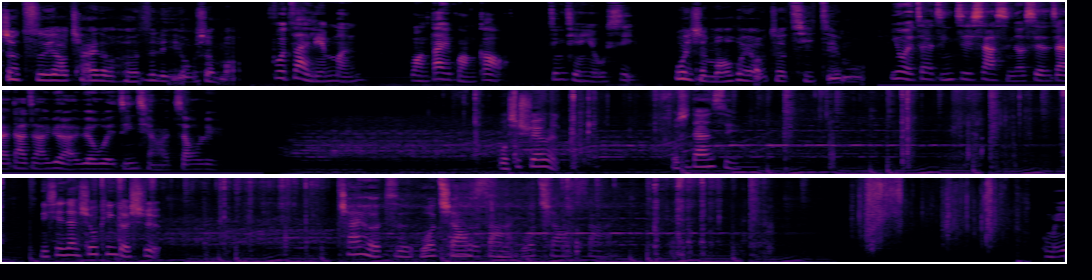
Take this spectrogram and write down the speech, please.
这次要拆的盒子里有什么？负债联盟、网贷广告、金钱游戏。为什么会有这期节目？因为在经济下行的现在，大家越来越为金钱而焦虑。我是 Sharon，我是 Dancy。你现在收听的是《拆盒子 Watch Outside》。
